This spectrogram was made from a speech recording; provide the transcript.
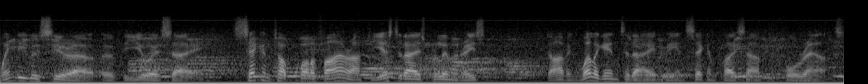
Wendy Lucero of the USA, second top qualifier after yesterday's preliminaries, diving well again today to be in second place after four rounds.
